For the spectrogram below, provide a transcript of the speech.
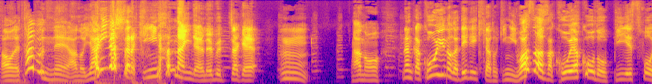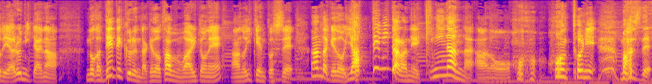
あのね、多分ね、あの、やりだしたら気になんないんだよね、ぶっちゃけ。うん。あの、なんかこういうのが出てきた時にわざわざ荒野行動を PS4 でやるみたいなのが出てくるんだけど、多分割とね、あの意見として。なんだけど、やってみたらね、気になんない。あの、本当に、マジで。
